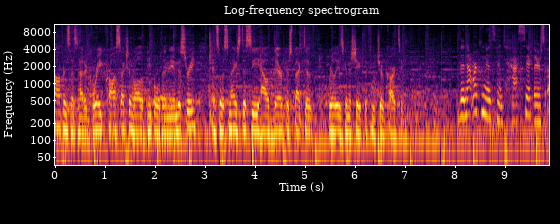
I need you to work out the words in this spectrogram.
conference has had a great cross-section of all the people within the industry, and so it's nice to see how their perspective really is going to shape the future of CAR-T. The networking is fantastic. There's uh,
